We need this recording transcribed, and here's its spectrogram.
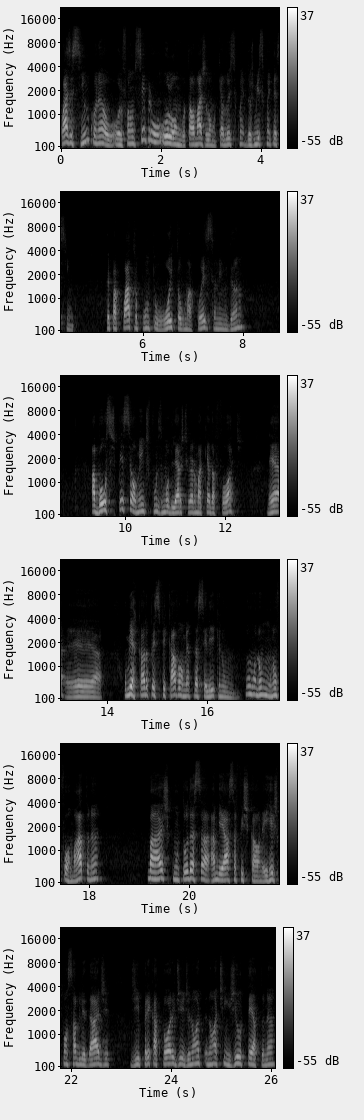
quase 5, né? O, falando sempre o, o longo, tá? o mais longo, que é o 2055. Foi para 4,8 alguma coisa, se eu não me engano. A bolsa, especialmente fundos imobiliários, tiveram uma queda forte. Né? É, o mercado precificava o aumento da Selic num, num, num, num formato, né? mas com toda essa ameaça fiscal, né? irresponsabilidade de precatório de, de não, não atingir o teto, né?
